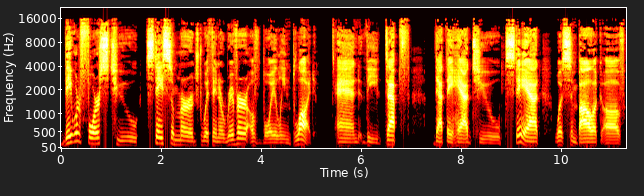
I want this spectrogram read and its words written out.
They were forced to stay submerged within a river of boiling blood, and the depth that they had to stay at was symbolic of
